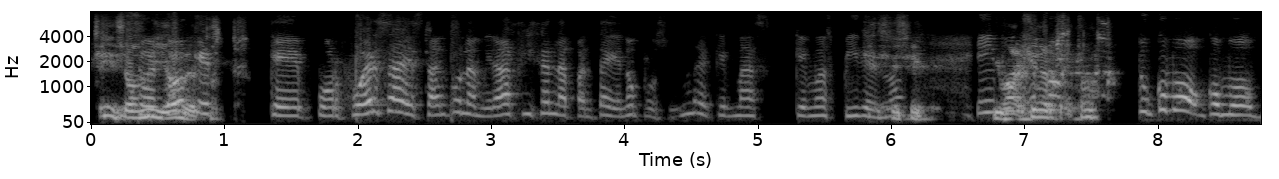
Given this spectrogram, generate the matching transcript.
sí, son millones. que, que, por fuerza están con la mirada fija en la pantalla, ¿no? Pues, hombre, ¿qué más, qué más pides, no? Sí, sí. Y, Imagínate. Ejemplo, tú como, como,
